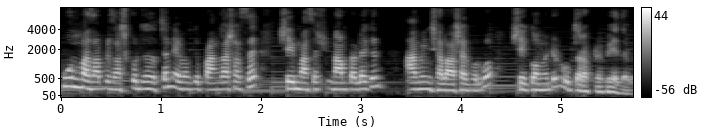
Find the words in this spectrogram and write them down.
কোন মাছ আপনি চাষ করতে যাচ্ছেন এবং কি পাঙ্গাস আছে, সেই মাছের নামটা লেখেন, আমি ইনশাল্লাহ আশা করব, সেই কমেন্টের উত্তর আপনি পেয়ে যাবেন।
